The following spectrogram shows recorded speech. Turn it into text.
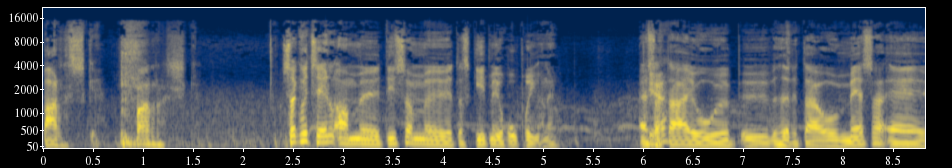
Barske. Barsk. Så kan vi tale om øh, det, som øh, der skete med erobringerne. Altså, Ja. der er jo, øh, øh, hvad hedder det, der er jo masser af,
